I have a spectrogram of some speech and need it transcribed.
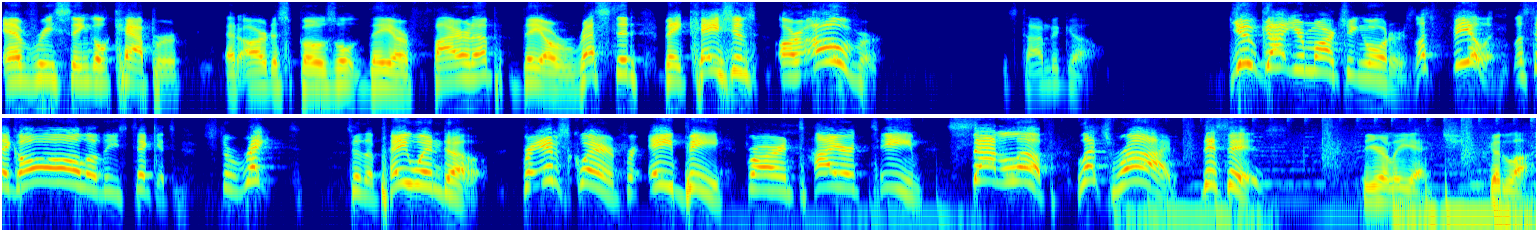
every single capper at our disposal. They are fired up, they are rested, vacations are over. It's time to go. You've got your marching orders. Let's feel it. Let's take all of these tickets straight to the pay window for M squared, for AB, for our entire team. Saddle up. Let's ride. This is the early edge. Good luck.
